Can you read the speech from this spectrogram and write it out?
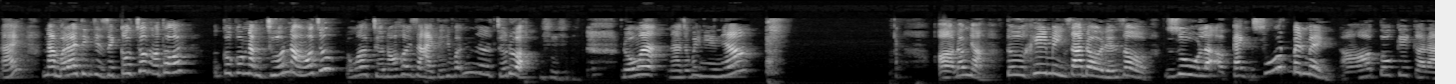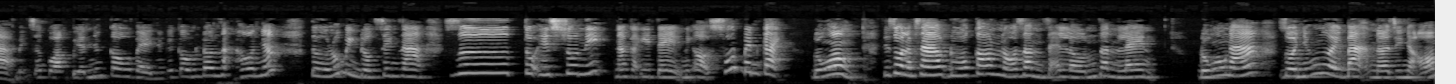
đấy, nằm ở đây thì chỉ dịch câu trước nó thôi. Câu câu nằm chứa nó chứ. Đúng không? Chứa nó hơi dài thì vẫn ờ, chứa được. Đúng không ạ? Nào chúng mình nhìn nhá. Ở đâu nhỉ? Từ khi mình ra đời đến giờ, dù là ở cạnh suốt bên mình, đó toki kara mình sẽ cố gắng biến những câu về những cái câu nó đơn giản hơn nhá. Từ lúc mình được sinh ra zu to ishoni naka ite, mình ở suốt bên cạnh, đúng không? Thế rồi làm sao? Đứa con nó dần sẽ lớn, dần lên đúng không đã? Rồi những người bạn ờ, gì nhỏ ờ,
